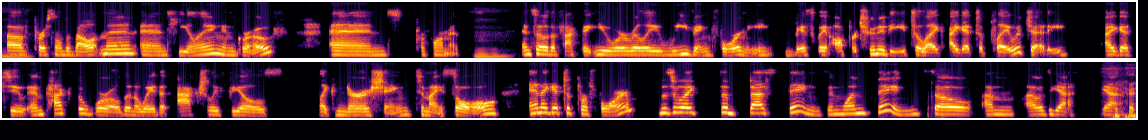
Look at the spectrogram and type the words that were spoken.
mm. of personal development and healing and growth and performance. Mm. And so the fact that you were really weaving for me, basically an opportunity to like, I get to play with Jeddy, I get to impact the world in a way that actually feels like nourishing to my soul, and I get to perform. Those are like the best things in one thing. So I'm um, I was yes. Yeah.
